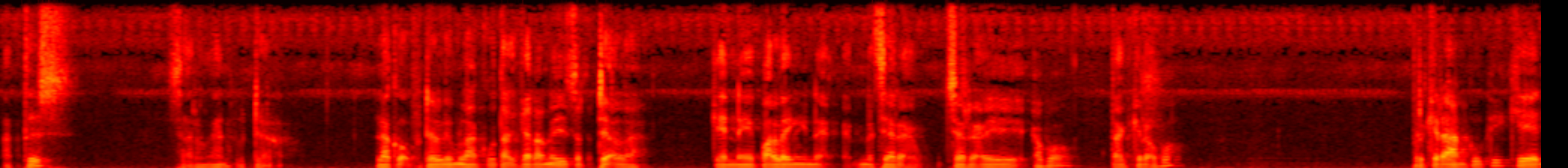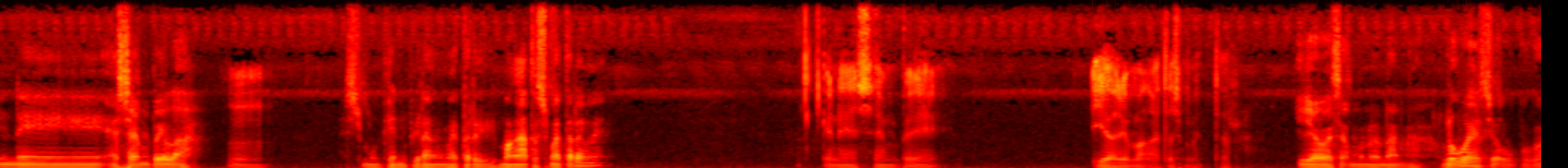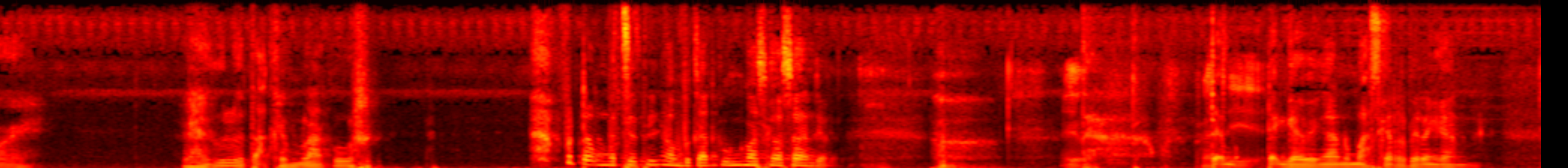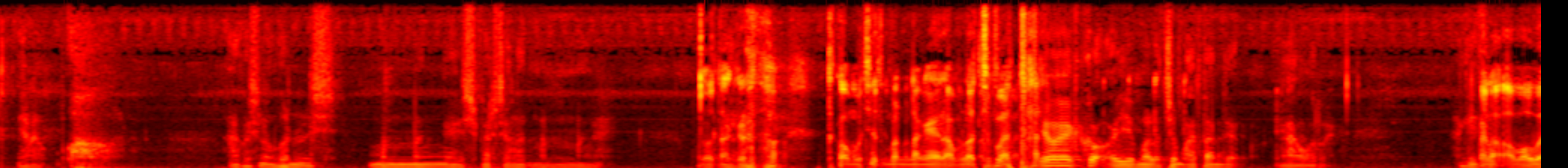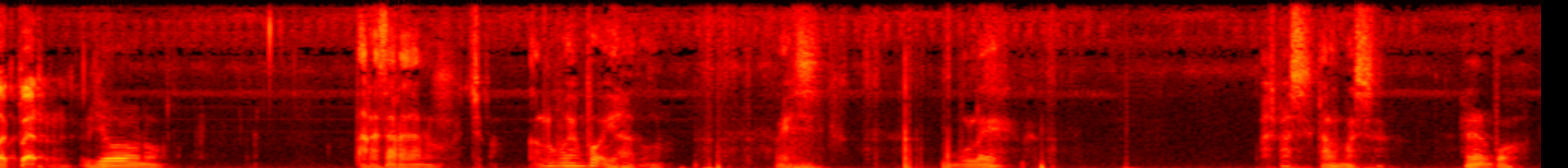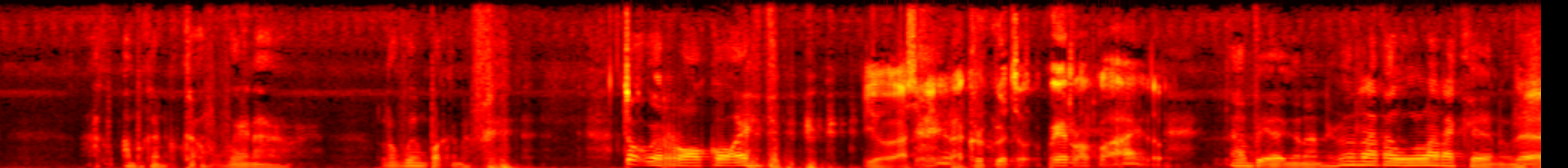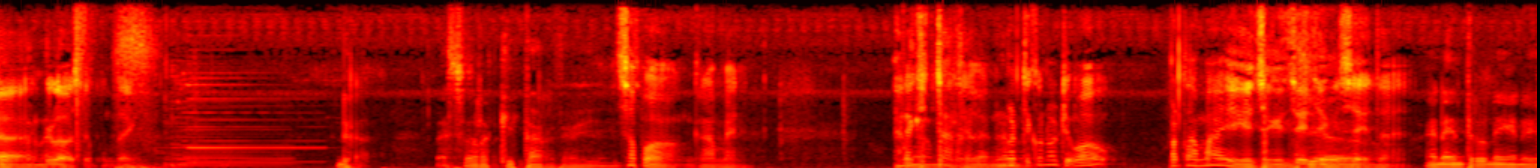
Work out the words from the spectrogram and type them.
atus sarungan budal. Lah kok budalnya melaku tak kirane ya cedak lah. Kene paling nek nek jarak jarake apa? Tak kira apa? Perkiraanku ki kene SMP lah. Hmm. Mungkin pirang meter iki? 500 meteran nek. kena SMP iya 500 meter Iya sak menonan lah. Luwih cok pokoke. Lah iku lho tak game mlaku. Petok masjid ambekanku ngos-ngosan cok. Iya. Berarti tek gawe nganu masker pirang kan. Oh, aku seneng wis meneng ya, wis berjalan meneng. oh tak kira teko masjid meneng era melo jembatan Yo kok iya malah Jumatan cok. Ngawur. kalau Allah Akbar Yo no. Taras-taras. Cok, Kalau wempok ya aku. Wes. Mulai. Mas mas, kalau mas. Heran po. Aku ambekanku gak enak. Lo wempok kena. Cok rokok eh. yo asline ra gru-gru cuk kowe rokok ae to Ambek ngenan ora tau olahraga no. nah lho sing penting Duh. Suara gitar coy. Siapa ngamen? Enak gitar, ngerti kono dia mau pertama ya jeng-jeng Iya. sik ta. Enak intro nih ini.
